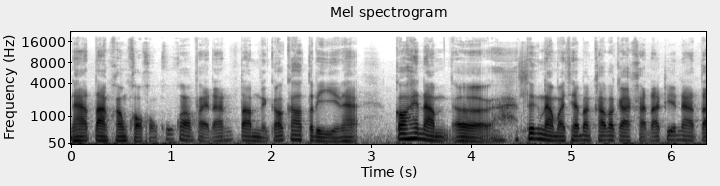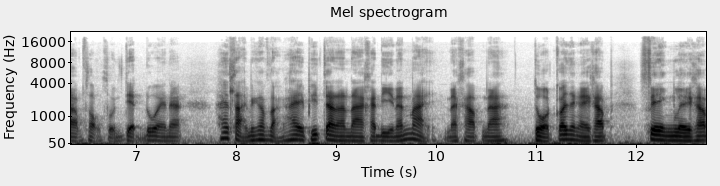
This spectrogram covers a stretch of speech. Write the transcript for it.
นะฮะตามคำขอของคู่ความฝ่ายนั้นตาม 199ตรีนะฮะก็ให้นำเอ่อซึ่งนำมาใช้บังคับอาการขาดนัดพิจารณาตาม 207 ด้วยนะให้ศาลมีคำสั่งให้พิจารณาคดีนั้นใหม่นะครับนะโจทย์ก็ยังไงครับเซ็งเลยครับ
